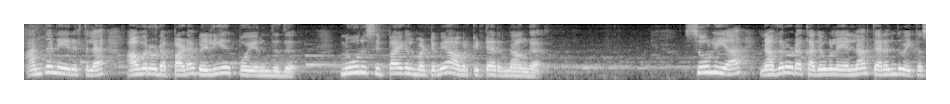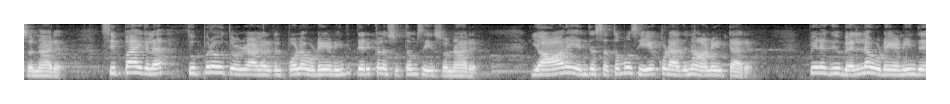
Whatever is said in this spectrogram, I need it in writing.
அந்த நேரத்தில் அவரோட படை வெளியே போயிருந்தது. நூறு சிப்பாய்கள் மட்டுமே அவர்கிட்ட இருந்தாங்க. சூலியா நகரோட கதவுகளை எல்லாம் திறந்து வைக்க சொன்னார். சிப்பாய்களை துப்புரவு தொழிலாளர்கள் போல உடையணிந்து தெருக்களை சுத்தம் செய்ய சொன்னார். யாரும் எந்த சத்தமும் செய்யக்கூடாதுன்னு ஆணையிட்டார். பிறகு வெள்ளை உடையணிந்து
